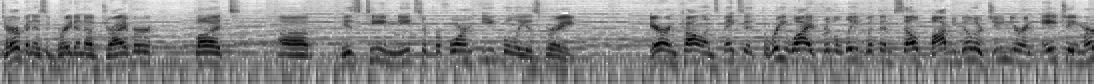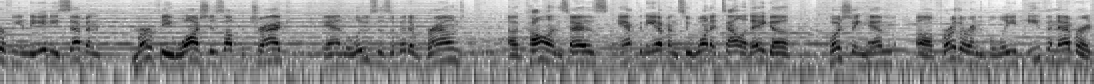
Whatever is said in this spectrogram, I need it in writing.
Durbin is a great enough driver, but uh, his team needs to perform equally as great. Aaron Collins makes it three wide for the lead with himself, Bobby Miller Jr. and A.J. Murphy in the 87. Murphy washes up the track and loses a bit of ground. Uh, Collins has Anthony Evans, who won at Talladega, pushing him uh, further into the lead. Ethan Everett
